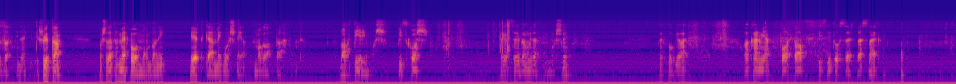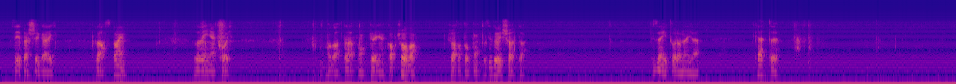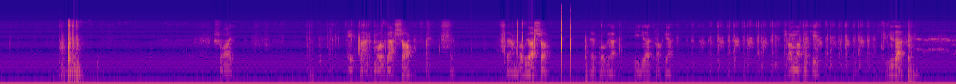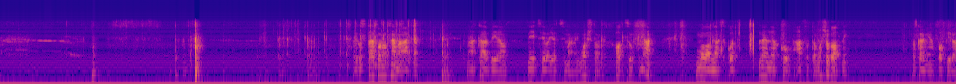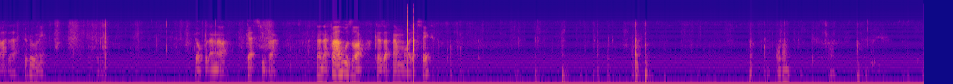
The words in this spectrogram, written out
Üdvözlök mindenkit ismételten. Most adat meg fogom mondani, miért kell még mosnia maga a telefont. Baktériumos, piszkos, legegyszerűbben úgy lehet még mosni. Megfogják. Akármilyen fajta tisztítószert vesznek. Az épessége egy glass time. Az a lényeg, hogy maga a telefon ki legyen kapcsolva, és adható pont az idő is rajta. 17 óra 42. És majd egy pár mozgással, tehát mozgással, megfogják, így letrakják. És annak neki vizet, Még a telefonok nem állt. Már kb. a 4 vagy 5 már még mostam. 6 szó. Na, magamnál szokott lenni, akkor át szoktam mosogatni. Akármilyen papírra át lehet törülni. Jobb lenne a kesztyűbe lenne felhúzva, a kezet nem marja szét.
